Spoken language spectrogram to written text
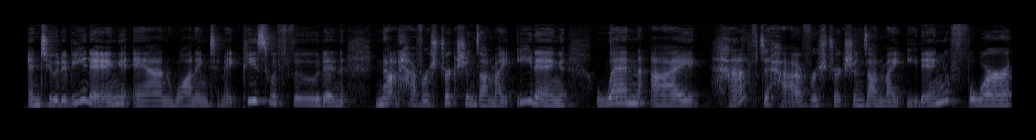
intuitive eating and wanting to make peace with food and not have restrictions on my eating when I have to have restrictions on my eating for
